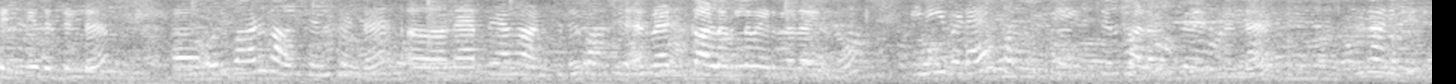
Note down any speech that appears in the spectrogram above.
സെറ്റ് ചെയ്തിട്ടുണ്ട്. ഒരുപാട് കളക്ഷൻസ് ഉണ്ട്. നേരത്തെ ഞാൻ കാണിച്ചത് കുറച്ച് റെഡ് കളറിൽ വരുന്നതായിരുന്നു. ഇനി ഇവിടെ കുറച്ച് പേസ്റ്റൽ കളേഴ്സ് വരുന്നുണ്ട്. ഇത് കാണിക്കും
